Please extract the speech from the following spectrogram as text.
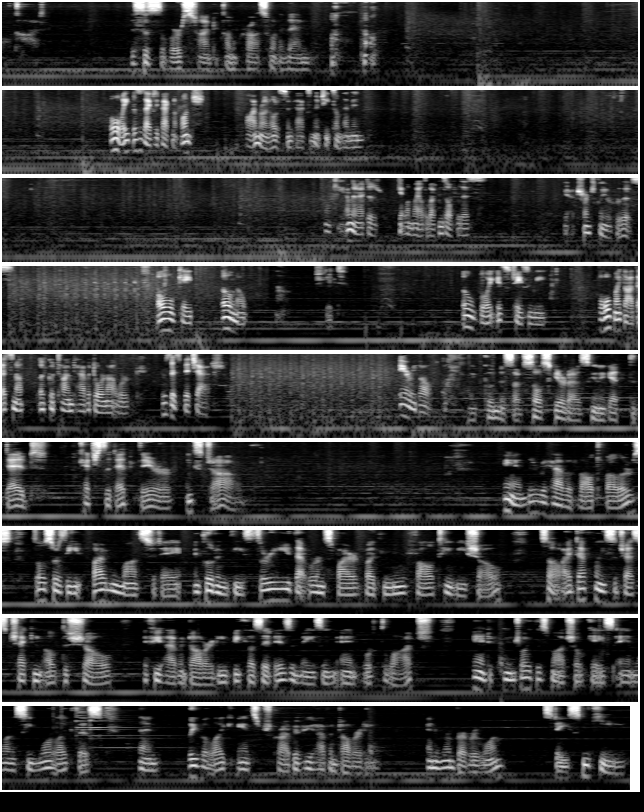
Oh god. This is the worst time to come across one of them. Oh no. Oh wait, this is actually packing a punch. Oh, I'm running out of syntax. I'm gonna cheat some of I'm gonna have to get one of my other weapons out for this. Yeah, trench cleaner for this. Okay, Oh no. Shit. Oh boy, it's chasing me. Oh my god, that's not a good time to have a door not work. Who's this bitch at? There we go. Oh my goodness, I was so scared I was gonna get the dead. Catch the dead there. Nice job. And there we have it, Vault Dwellers. Those are the 5 new mods today, including the 3 that were inspired by the new Fallout TV show, so I definitely suggest checking out the show if you haven't already because it is amazing and worth the watch. And if you enjoyed this mod showcase and want to see more like this, then leave a like and subscribe if you haven't already. And remember everyone, stay sneaky.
